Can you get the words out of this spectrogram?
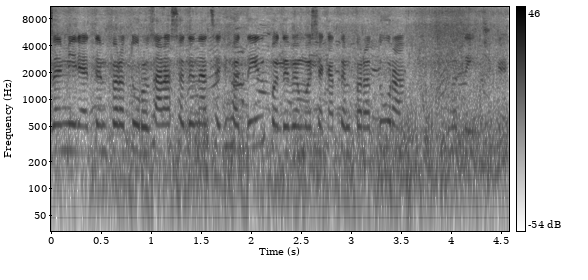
заміряє температуру. Зараз 11 годин, подивимося, яка температура водички.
